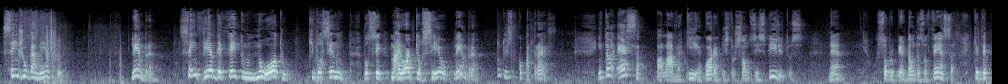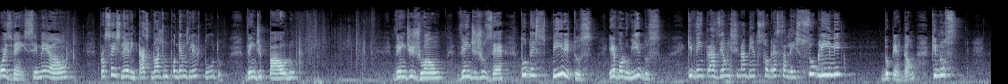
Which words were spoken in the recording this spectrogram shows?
sem julgamento. Lembra? Sem ver defeito no outro que você não, você maior do que o seu, lembra? Tudo isso ficou para trás. Então, essa palavra aqui, agora, instrução dos espíritos, né? Sobre o perdão das ofensas, que depois vem Simeão, para vocês lerem em casa, que nós não podemos ler tudo. Vem de Paulo, vem de João, vem de José, tudo espíritos evoluídos que vêm trazer um ensinamento sobre essa lei sublime do perdão, que nos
